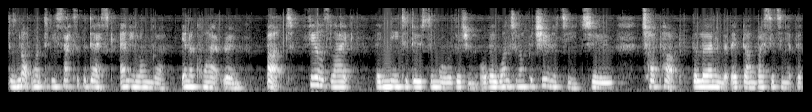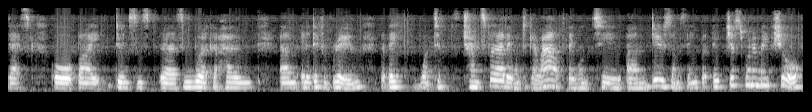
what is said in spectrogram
does not want to be sat at the desk any longer in a quiet room, but feels like they need to do some more revision or they want an opportunity to top up the learning that they've done by sitting at the desk or by doing some uh, some work at home um, in a different room, but they want to transfer, they want to go out, they want to um, do something, but they just want to make sure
